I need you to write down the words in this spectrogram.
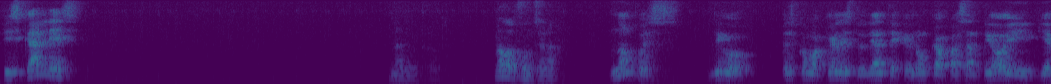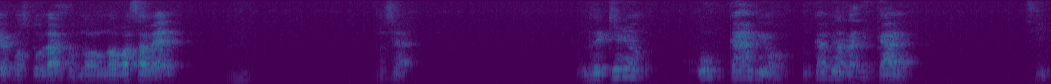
fiscales. No va a funcionar. No, pues digo, es como aquel estudiante que nunca pasanteó y quiere postular, pues no, no va a saber. O sea, requiere un cambio, un cambio radical. ¿sí?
